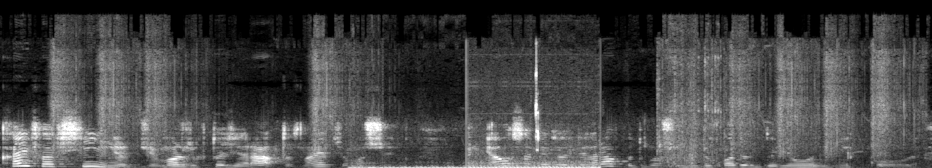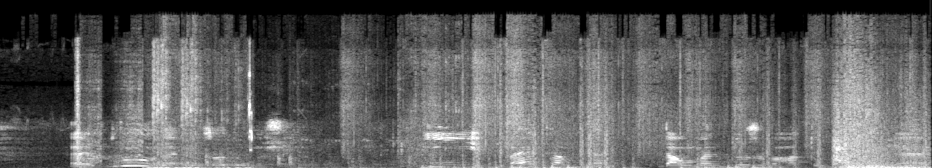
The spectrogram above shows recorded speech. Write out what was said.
Хайфа в Сінерджі, може хтось грав, то знає цю машину. Я особливо не грав, тому що не доходив до нього ніколи. Е, другий епізод машини. І бета, да, у мене дуже багато е,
